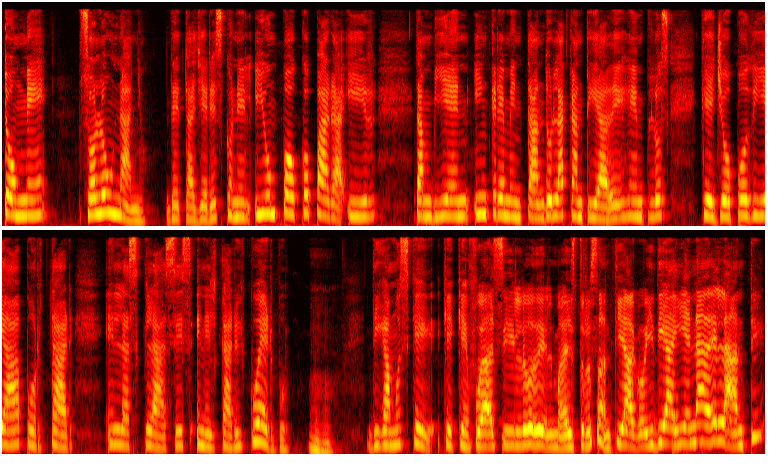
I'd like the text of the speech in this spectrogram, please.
tomé solo un año de talleres con él y un poco para ir también incrementando la cantidad de ejemplos que yo podía aportar en las clases en el Caro y Cuervo. Digamos que, que, fue así lo del maestro Santiago y de ahí en adelante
